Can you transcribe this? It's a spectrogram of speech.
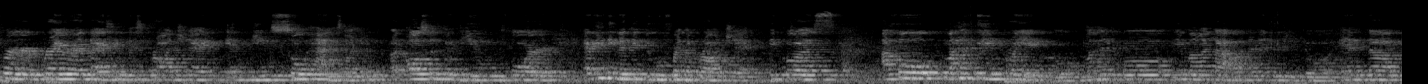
for prioritizing this project and being so hands-on, but also to you for everything that you do for the project. Because ako, mahal ko yung proyekto, mahal ko yung mga tao na nandito. And um,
